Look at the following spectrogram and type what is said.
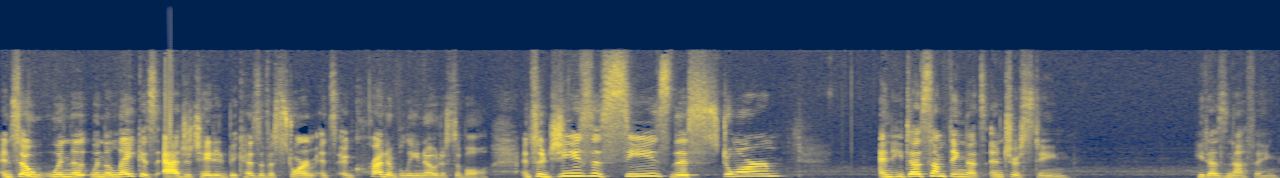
And so when the, when the lake is agitated because of a storm, it's incredibly noticeable. And so Jesus sees this storm and he does something that's interesting. He does nothing,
